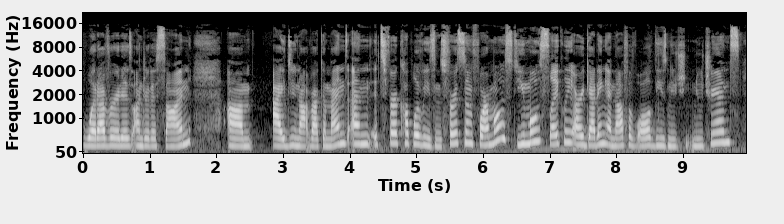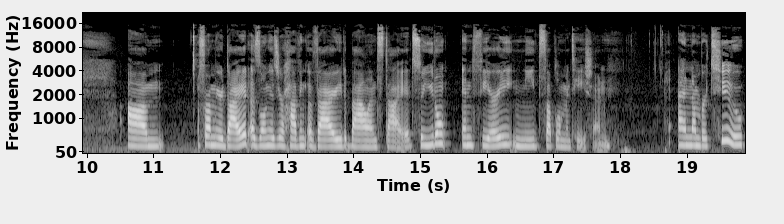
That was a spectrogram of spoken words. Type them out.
whatever it is under the sun um, I do not recommend, and it's for a couple of reasons. First and foremost, you most likely are getting enough of all of these nut- nutrients um, from your diet as long as you're having a varied, balanced diet. So you don't, in theory, need supplementation. And number two,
